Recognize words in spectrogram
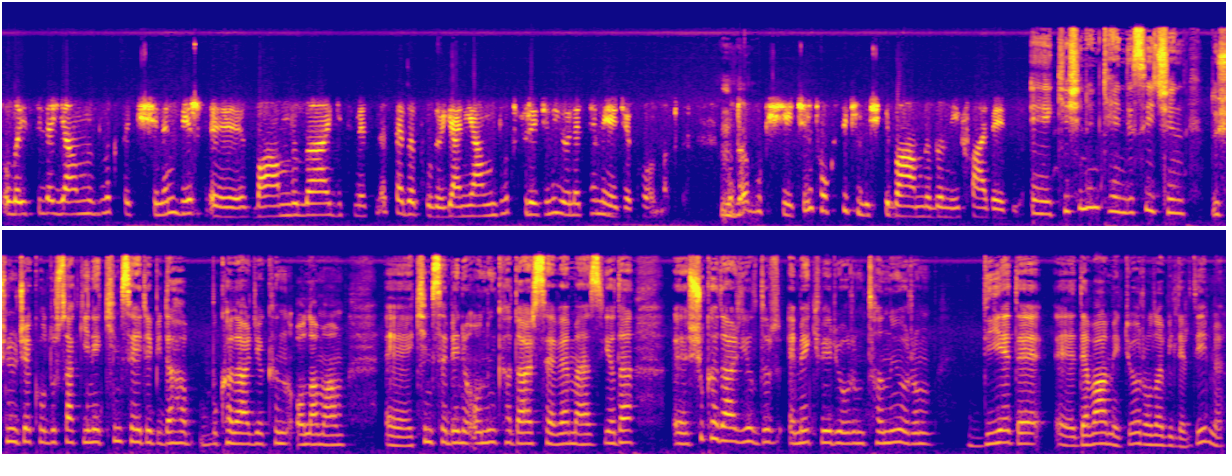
Dolayısıyla yalnızlık da kişinin bir e, bağımlılığa gitmesine sebep oluyor. Yani yalnızlık sürecini yönetemeyecek olması. Bu da bu kişi için toksik ilişki bağımlılığını ifade ediyor. E, kişinin kendisi için düşünecek olursak yine kimseyle bir daha bu kadar yakın olamam. E, kimse beni onun kadar sevemez ya da e, şu kadar yıldır emek veriyorum, tanıyorum diye de e, devam ediyor olabilir değil mi?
